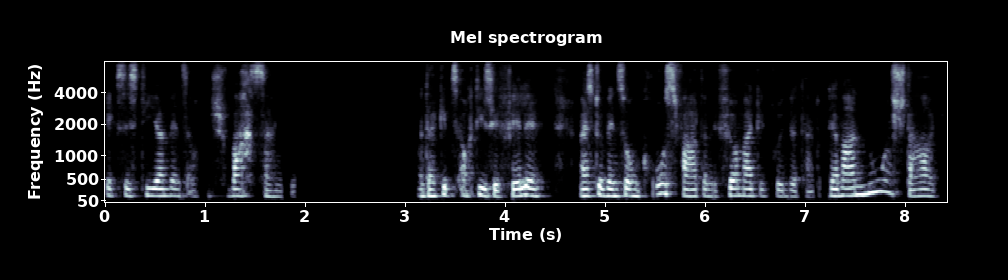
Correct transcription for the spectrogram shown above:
existieren, wenn es auch ein Schwachsein gibt. Und da gibt's auch diese Fälle, weißt du, wenn so ein Großvater eine Firma gegründet hat, der war nur stark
